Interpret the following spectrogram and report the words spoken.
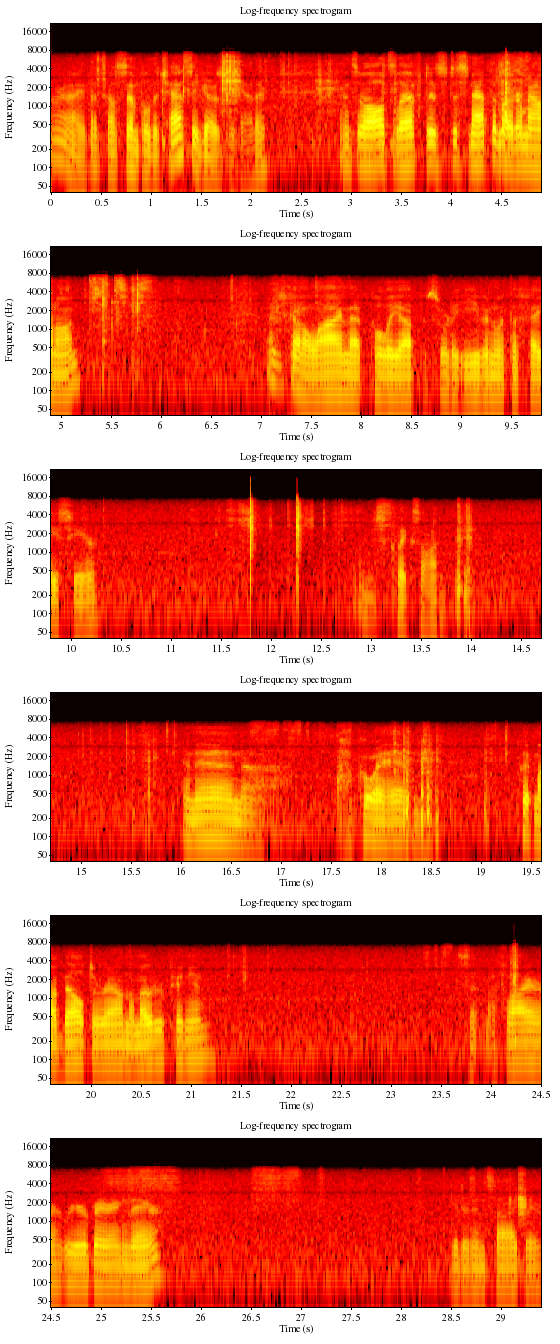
Alright, that's how simple the chassis goes together. And so all that's left is to snap the motor mount on. I just kind of line that pulley up sort of even with the face here. It just clicks on. And then uh, I'll go ahead and put my belt around the motor pinion. Set my flyer rear bearing there. Get it inside there.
